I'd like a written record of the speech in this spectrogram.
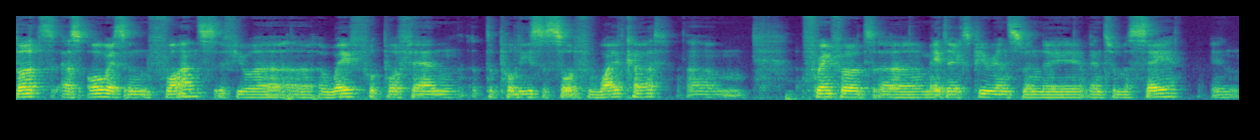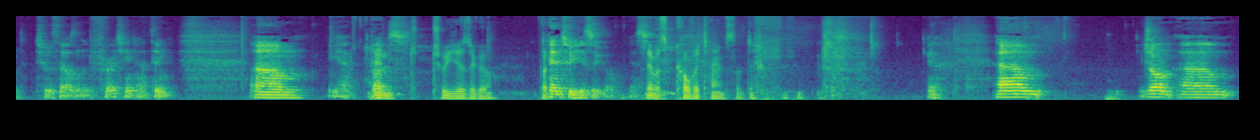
But as always in France, if you're a, wave football fan, the police is sort of a wild card. Um, Frankfurt uh, made their experience when they went to Marseille in 2013, I think. Um, yeah, but and two years ago. But and two years ago, yes. there was COVID time, so Yeah. Um, John, um,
